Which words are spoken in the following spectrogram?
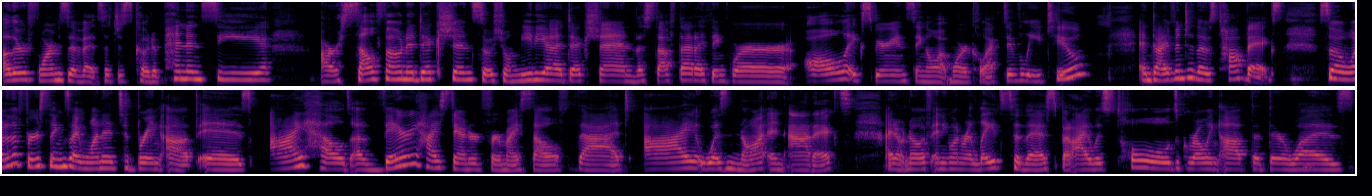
other forms of it, such as codependency, our cell phone addiction, social media addiction, the stuff that I think we're all experiencing a lot more collectively too, and dive into those topics. So, one of the first things I wanted to bring up is I held a very high standard for myself that I was not an addict. I don't know if anyone relates to this, but I was told growing up that there was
